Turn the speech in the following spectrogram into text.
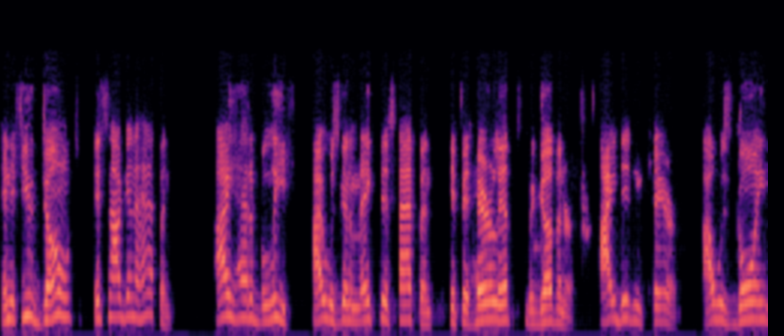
And if you don't, it's not going to happen. I had a belief I was going to make this happen if it hair lipped the governor. I didn't care. I was going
